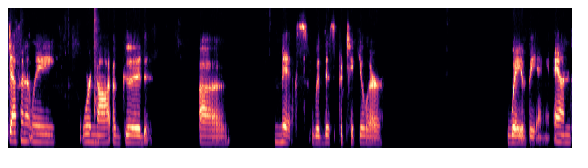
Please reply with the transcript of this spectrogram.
definitely were not a good uh, mix with this particular way of being. And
